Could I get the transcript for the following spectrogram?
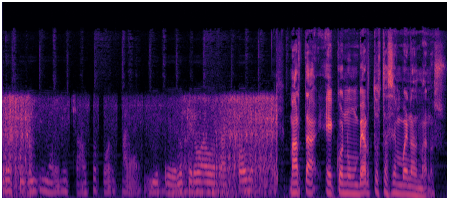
recibo un dinero de chazo por para pero yo lo quiero ahorrar todo. Marta, eh, con Humberto estás en buenas manos.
